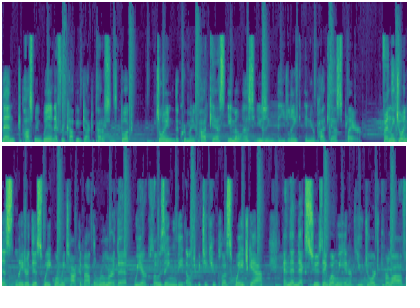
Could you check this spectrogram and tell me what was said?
Then, to possibly win a free copy of Dr. Paterson's book, join the Queer Money Podcast email list using the link in your podcast player. Finally, join us later this week when we talk about the rumor that we are closing the LGBTQ plus wage gap. And then next Tuesday when we interview George Perlov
